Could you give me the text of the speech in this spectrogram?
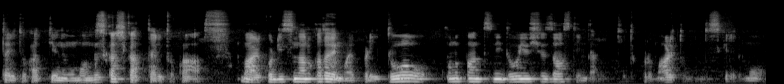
たりとかっていうのもまあ難しかったりとか、まあ、これリスナーの方でもやっぱりどう、このパンツにどういうシューズ合わせていいんだろうっていうところもあると思うんですけれども、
